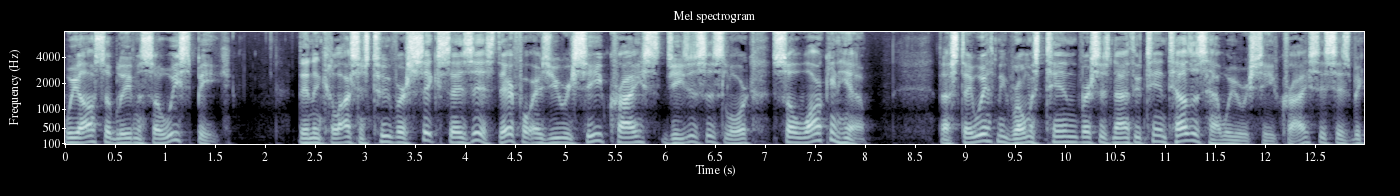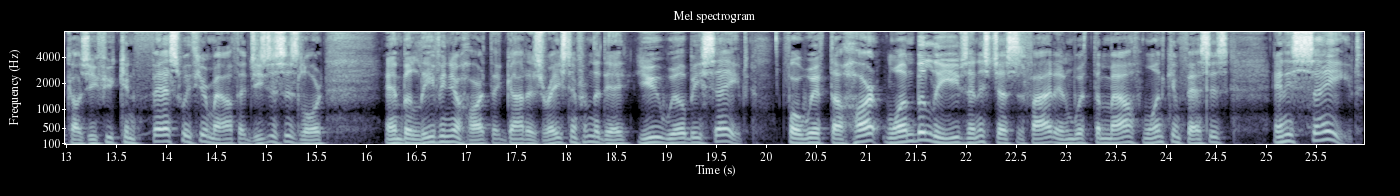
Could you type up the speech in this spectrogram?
we also believe and so we speak. Then in Colossians 2, verse 6 says this, Therefore, as you receive Christ Jesus as Lord, so walk in him now, stay with me. Romans 10, verses 9 through 10 tells us how we receive Christ. It says, Because if you confess with your mouth that Jesus is Lord and believe in your heart that God has raised him from the dead, you will be saved. For with the heart one believes and is justified, and with the mouth one confesses and is saved.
